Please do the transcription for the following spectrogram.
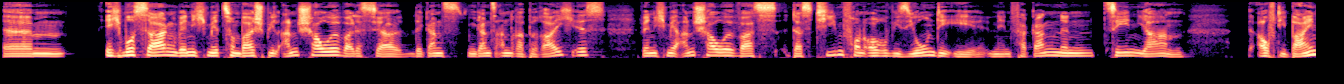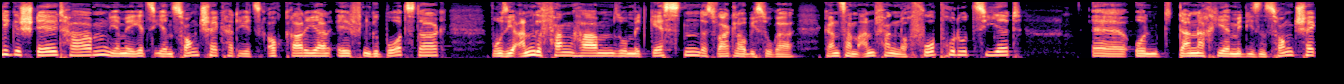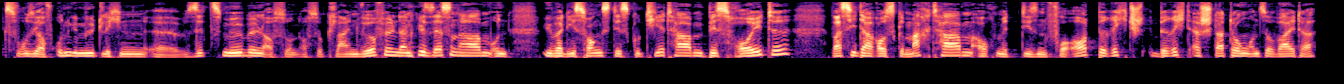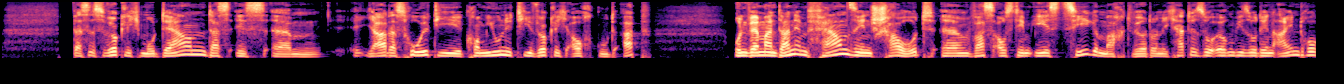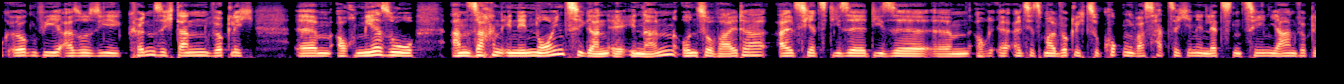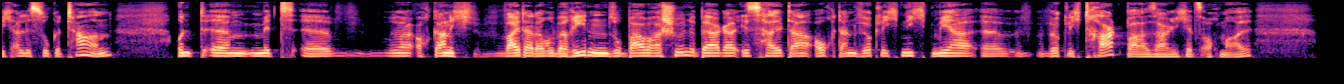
Ähm, ich muss sagen, wenn ich mir zum Beispiel anschaue, weil das ja ganz, ein ganz anderer Bereich ist, wenn ich mir anschaue, was das Team von Eurovision.de in den vergangenen zehn Jahren auf die Beine gestellt haben, die haben ja jetzt ihren Songcheck, hatte jetzt auch gerade ja elften Geburtstag, wo sie angefangen haben, so mit Gästen, das war glaube ich sogar ganz am Anfang noch vorproduziert äh, und dann nachher mit diesen Songchecks, wo sie auf ungemütlichen äh, Sitzmöbeln, auf so, auf so kleinen Würfeln dann gesessen haben und über die Songs diskutiert haben, bis heute, was sie daraus gemacht haben, auch mit diesen Vor-Ort-Berichterstattungen und so weiter. Das ist wirklich modern, das ist, ähm, ja, das holt die Community wirklich auch gut ab. Und wenn man dann im Fernsehen schaut, äh, was aus dem ESC gemacht wird, und ich hatte so irgendwie so den Eindruck, irgendwie, also sie können sich dann wirklich ähm, auch mehr so an Sachen in den 90ern erinnern und so weiter, als jetzt diese, diese, ähm, auch äh, als jetzt mal wirklich zu gucken, was hat sich in den letzten zehn Jahren wirklich alles so getan. Und ähm, mit äh, auch gar nicht weiter darüber reden, so Barbara Schöneberger ist halt da auch dann wirklich nicht mehr äh, wirklich tragbar, sage ich jetzt auch mal.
